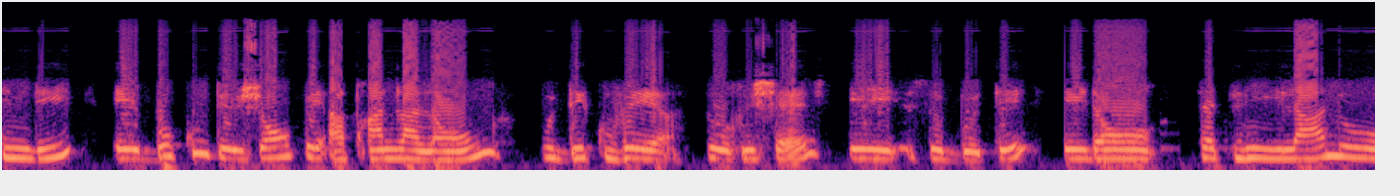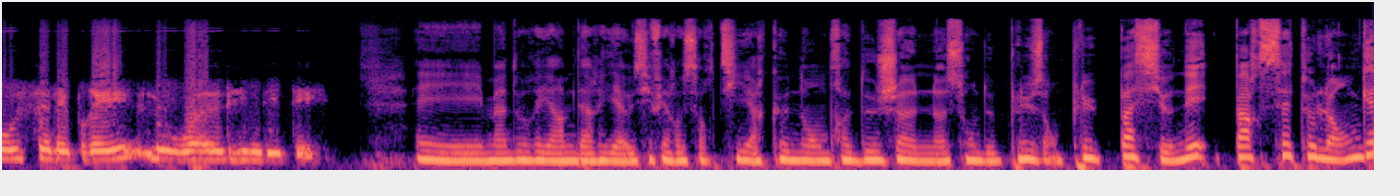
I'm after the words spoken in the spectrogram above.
hindi et beaucoup de gens peuvent apprendre la langue pour découvrir sa richesse et sa beauté. Et dans cette ligne-là, nous célébrons le World Hindi Day. Et Madhuri Ramdari a aussi fait ressortir que nombre de jeunes sont de plus en plus passionnés par cette langue.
